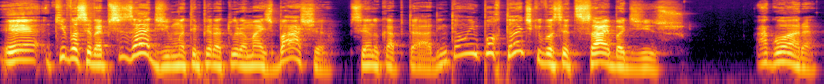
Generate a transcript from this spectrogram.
é que você vai precisar de uma temperatura mais baixa sendo captada. Então é importante que você saiba disso. Agora,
